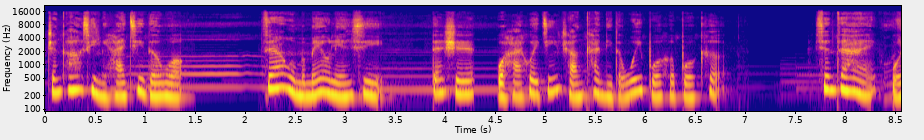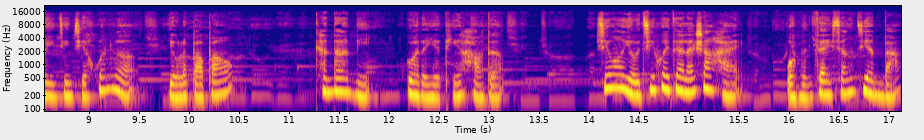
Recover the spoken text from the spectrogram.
真高兴你还记得我，虽然我们没有联系，但是我还会经常看你的微博和博客。现在我已经结婚了，有了宝宝。”看到你过得也挺好的，希望有机会再来上海，我们再相见吧。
